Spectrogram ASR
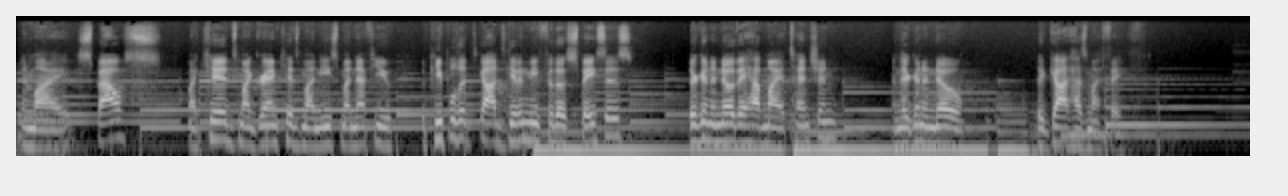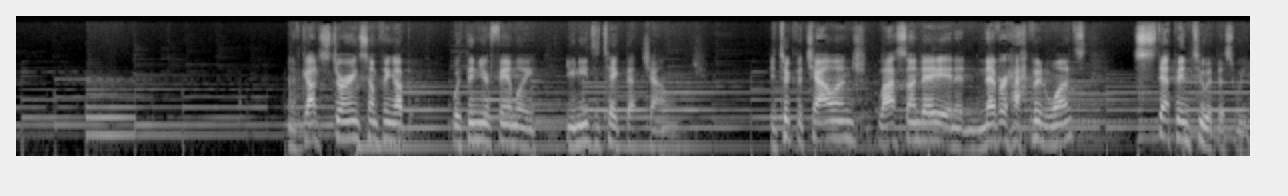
And my spouse, my kids, my grandkids, my niece, my nephew, the people that God's given me for those spaces, they're going to know they have my attention and they're going to know that God has my faith. And if God's stirring something up within your family, you need to take that challenge. If You took the challenge last Sunday and it never happened once. Step into it this week.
